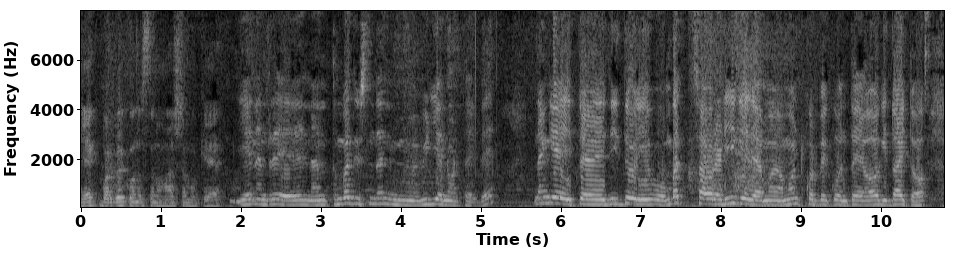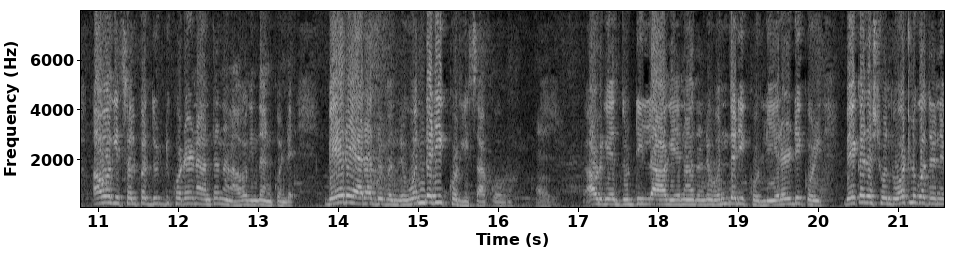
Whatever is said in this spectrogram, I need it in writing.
ಹೇಗ್ ಬರ್ಬೇಕು ಅನ್ನಿಸ್ತು ನಮ್ಮ ಆಶ್ರಮಕ್ಕೆ? ಏನಂದ್ರೆ ನಾನು ತುಂಬಾ ದಿವಸದಿಂದ ನಿಮ್ಮ ವಿಡಿಯೋ ನೋಡ್ತಾ ಇದ್ದೆ. ನನಗೆ ಇದು ಒಂಬತ್ತು ಸಾವಿರ ಅಡಿಗೆ ಅಮೌಂಟ್ ಕೊಡಬೇಕು ಅಂತ ಯಾವಾಗ ಇದಾಯ್ತೋ ಅವಾಗ ಸ್ವಲ್ಪ ದುಡ್ಡು ಕೊಡೋಣ ಅಂತ ನಾನು ಆವಾಗಿಂದ ಅನ್ಕೊಂಡೆ. ಬೇರೆ ಯಾರಾದರೂ ಬಂದರೆ ಒಂದಡಿ ಕೊಡಲಿ ಸಾಕು ಅವರು. ಅವ್ರಿಗೆ ದುಡ್ಡಿಲ್ಲ ಆಗ ಏನಾದ್ರು ಅಂದ್ರೆ ಒಂದಡಿ ಕೊಡ್ಲಿ ಎರಡಿ ಕೊಡಿ ಬೇಕಾದಷ್ಟು ಒಂದು ಹೋಟ್ಲಿಗೆ ಹೋದ್ರೇನೆ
